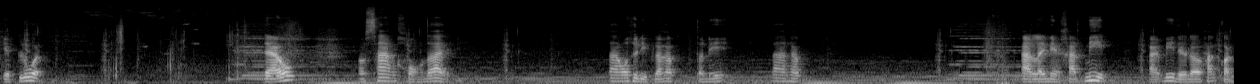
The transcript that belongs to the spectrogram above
เก็บลวดเดี๋ยวเราสร้างของได้ สร้างวัตถุดิบแล้วครับ ตอนนี้สร้างครับ ขาดอะไรเนี่ย ขาดมีด ขาดมีดเดี๋ยวเราพักก่อน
